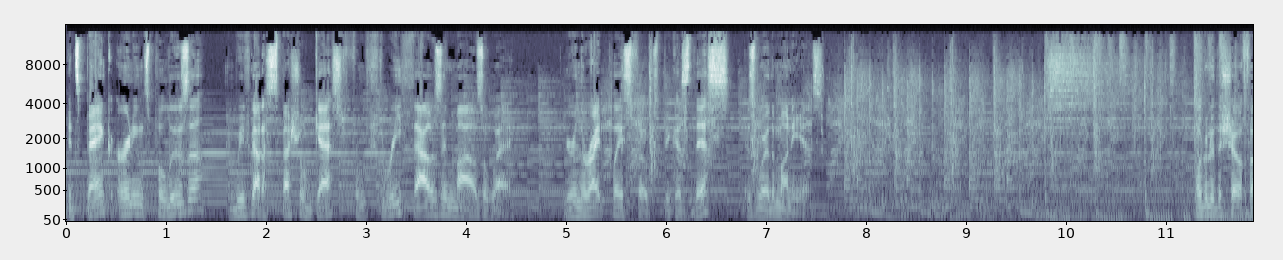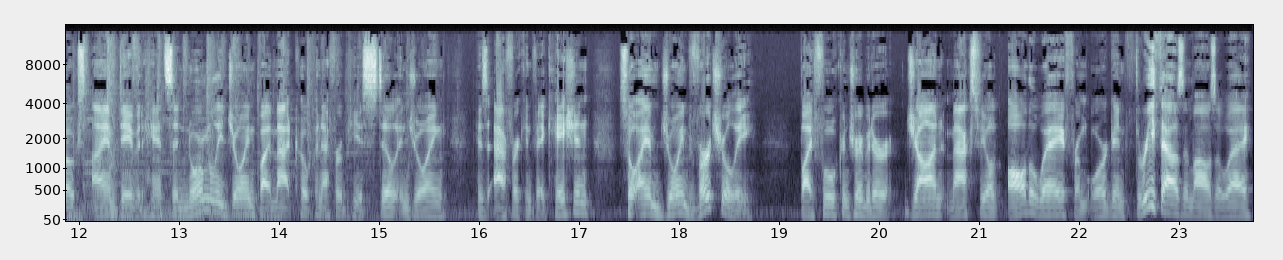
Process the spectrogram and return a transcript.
It's Bank Earnings Palooza, and we've got a special guest from 3,000 miles away. You're in the right place, folks, because this is where the money is. Welcome to the show, folks. I am David Hanson, normally joined by Matt Koppenheffer, but he is still enjoying his African vacation. So I am joined virtually by Fool contributor John Maxfield, all the way from Oregon, 3,000 miles away.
